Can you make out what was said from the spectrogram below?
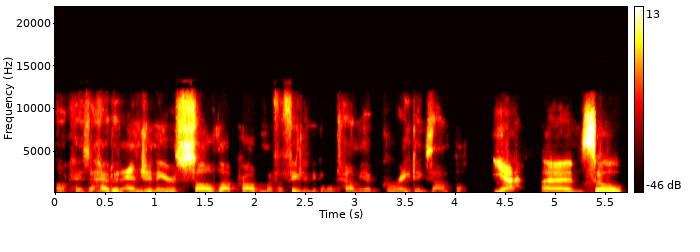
Okay, so how did engineers solve that problem? If I feel you're going to tell me a great example. Yeah, um, so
